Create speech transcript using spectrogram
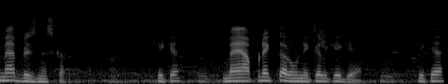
ਮੈਂ ਬਿਜ਼ਨਸ ਕਰਦਾ। ਠੀਕ ਹੈ? ਮੈਂ ਆਪਣੇ ਘਰੋਂ ਨਿਕਲ ਕੇ ਗਿਆ। ਠੀਕ ਹੈ?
